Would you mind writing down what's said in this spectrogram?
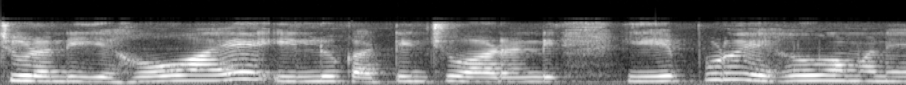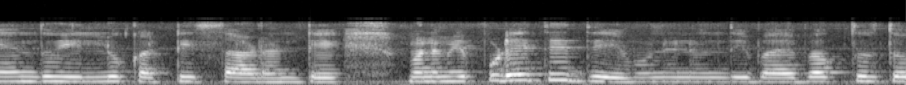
చూడండి యెహోవాయే ఇల్లు కట్టించువాడండి. ఎప్పుడు యెహోవా మన ఇల్లు కట్టిస్తాడంటే మనం ఎప్పుడైతే దేవుని నుండి భయభక్తులతో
